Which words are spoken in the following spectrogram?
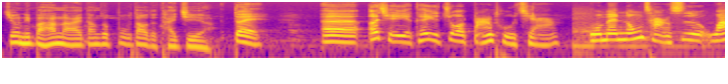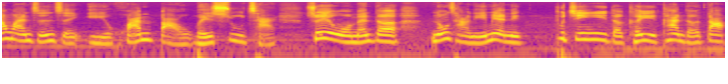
就你把它拿来当做步道的台阶啊。对。呃，而且也可以做挡土墙。我们农场是完完整整以环保为素材，所以我们的农场里面你不经意的可以看得到，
